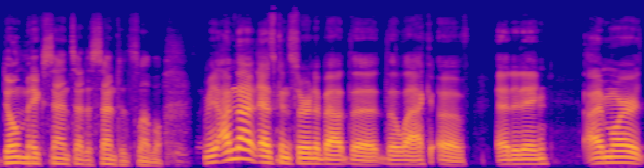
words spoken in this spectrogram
don't make sense at a sentence level. I mean, I'm not as concerned about the the lack of editing. I'm more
